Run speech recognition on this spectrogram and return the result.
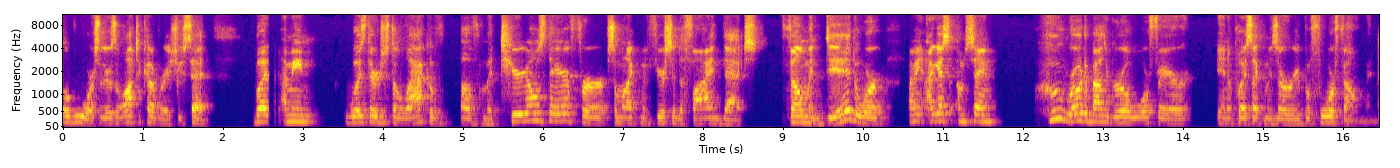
of war, so there's a lot to cover, as you said. But I mean, was there just a lack of, of materials there for someone like McPherson to find that Fellman did? Or, I mean, I guess I'm saying who wrote about the guerrilla warfare in a place like Missouri before Fellman?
